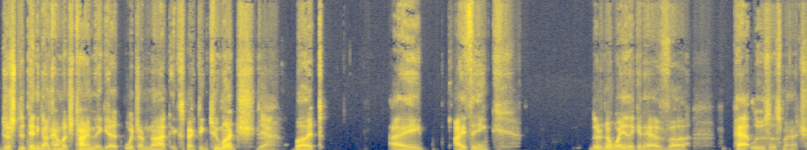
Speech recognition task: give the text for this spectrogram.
just depending on how much time they get, which I'm not expecting too much. Yeah. But I I think there's no way they could have uh, Pat lose this match.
